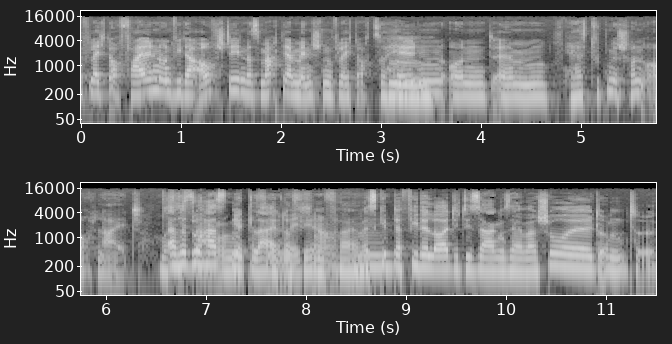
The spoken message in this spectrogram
vielleicht auch fallen und wieder aufstehen. Das macht ja Menschen vielleicht auch zu Helden. Mhm. Und ähm, ja, es tut mir schon auch leid. Also du sagen, hast Mitleid auf jeden ja. Fall. Mhm. Es gibt ja viele Leute, die sagen selber Schuld und äh,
